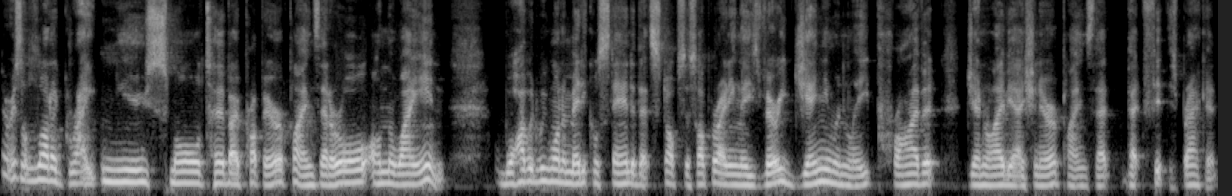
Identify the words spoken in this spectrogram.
there is a lot of great new small turboprop aeroplanes that are all on the way in. Why would we want a medical standard that stops us operating these very genuinely private general aviation aeroplanes that that fit this bracket?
